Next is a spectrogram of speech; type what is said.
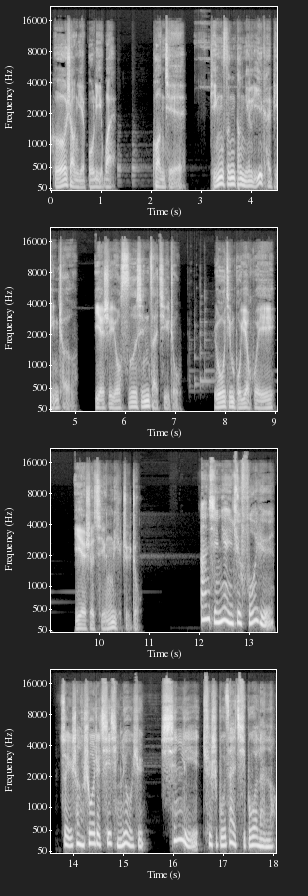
和尚也不例外。况且，贫僧当年离开平城，也是有私心在其中，如今不愿回，也是情理之中。安吉念一句佛语，嘴上说着七情六欲，心里却是不再起波澜了。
